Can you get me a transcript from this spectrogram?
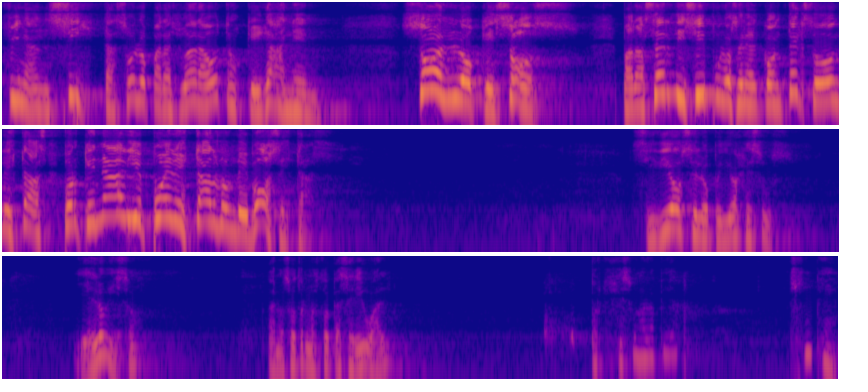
financista solo para ayudar a otros que ganen. Sos lo que sos para ser discípulos en el contexto donde estás, porque nadie puede estar donde vos estás. Si Dios se lo pidió a Jesús y Él lo hizo, a nosotros nos toca hacer igual, porque Jesús no lo pidió. Simple.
